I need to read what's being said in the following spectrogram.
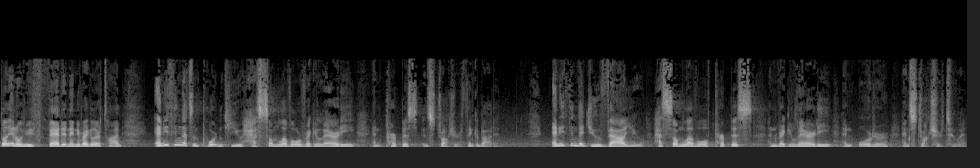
Don't you know be fed at any regular time. Anything that's important to you has some level of regularity and purpose and structure. Think about it. Anything that you value has some level of purpose and regularity and order and structure to it.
